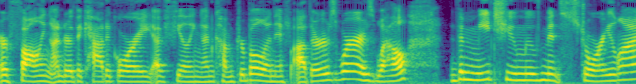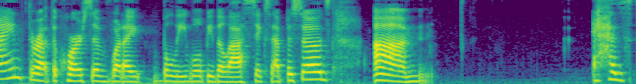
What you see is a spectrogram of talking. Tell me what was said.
or falling under the category of feeling uncomfortable and if others were as well. The Me Too movement storyline throughout the course of what I believe will be the last six episodes um, has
